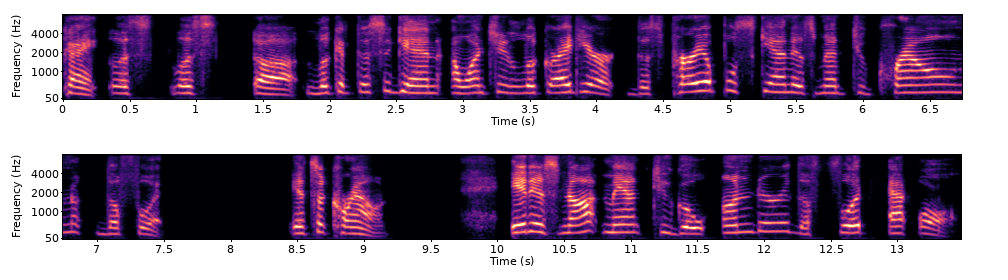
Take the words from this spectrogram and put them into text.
Okay, let's, let's uh, look at this again. I want you to look right here. This periople skin is meant to crown the foot. It's a crown. It is not meant to go under the foot at all.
